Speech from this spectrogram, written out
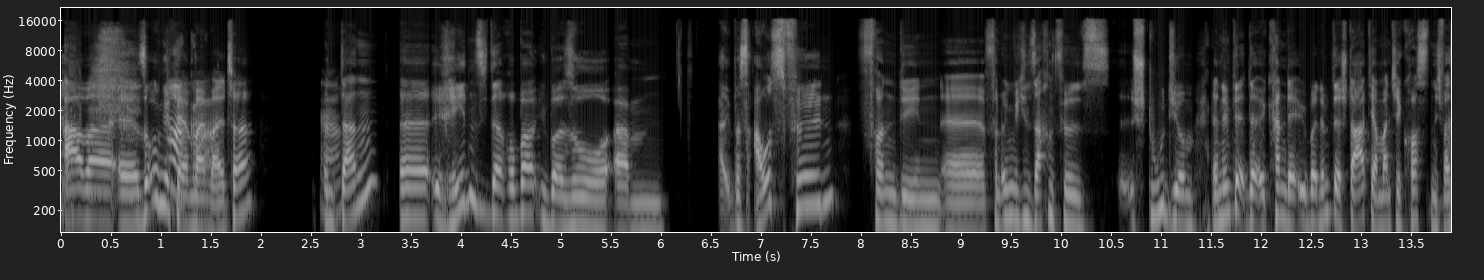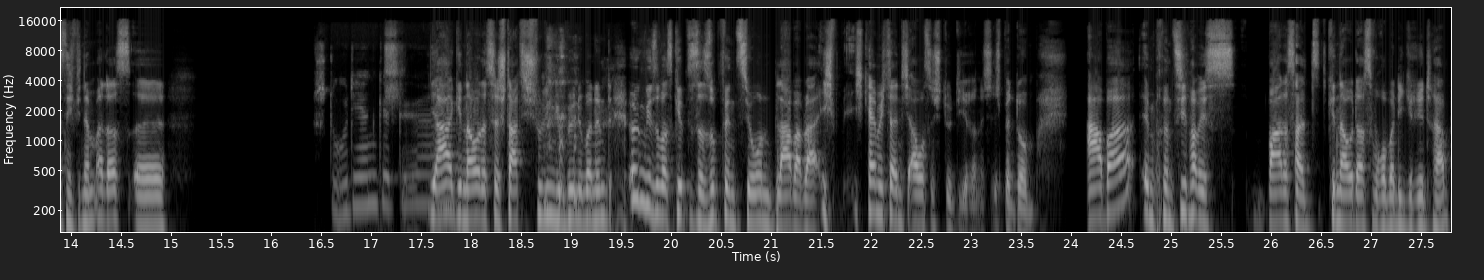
aber äh, so ungefähr Oh in meinem. Alter. Ja. Und dann äh, reden sie darüber, über so, ähm, übers Ausfüllen von den, äh, von irgendwelchen Sachen fürs äh, Studium. Da nimmt der, da kann der, übernimmt der Staat ja manche Kosten. Ich weiß nicht, wie nennt man das? Äh, Studiengebühren? Ja, genau, dass der Staat die Studiengebühren übernimmt. Irgendwie sowas gibt es da, Subventionen, bla bla bla. Ich, ich kenne mich da nicht aus, ich studiere nicht, ich bin dumm. Aber im Prinzip habe ich war das halt genau das, worüber die geredet haben.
